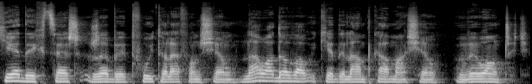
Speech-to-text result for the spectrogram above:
kiedy chcesz, żeby Twój telefon się naładował i kiedy lampka ma się wyłączyć.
